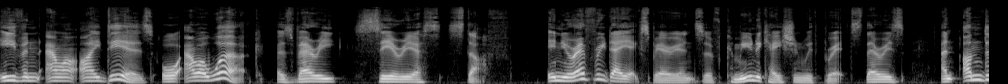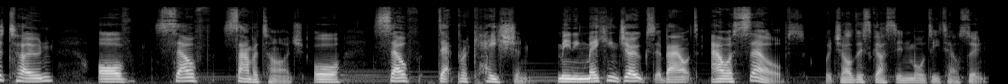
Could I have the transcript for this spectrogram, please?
even our ideas or our work as very serious stuff. In your everyday experience of communication with Brits, there is an undertone of self sabotage or self deprecation, meaning making jokes about ourselves, which I'll discuss in more detail soon.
